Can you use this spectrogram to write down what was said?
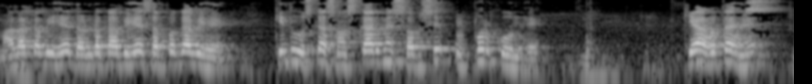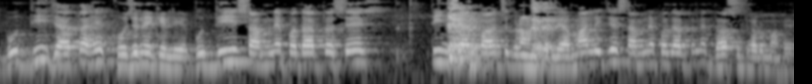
माला का भी है, दंड का भी है, सर्प का भी है। किंतु उसका संस्कार में सबसे ऊपर कौन है? क्या होता है? बुद्धि जाता है खोजने के लिए। बुद्धि सामने पदार्थ से तीन, चार, पाँच ग्रहण कर लिया। मान लीजिए सामने पदार्थ में दस धर्म है।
